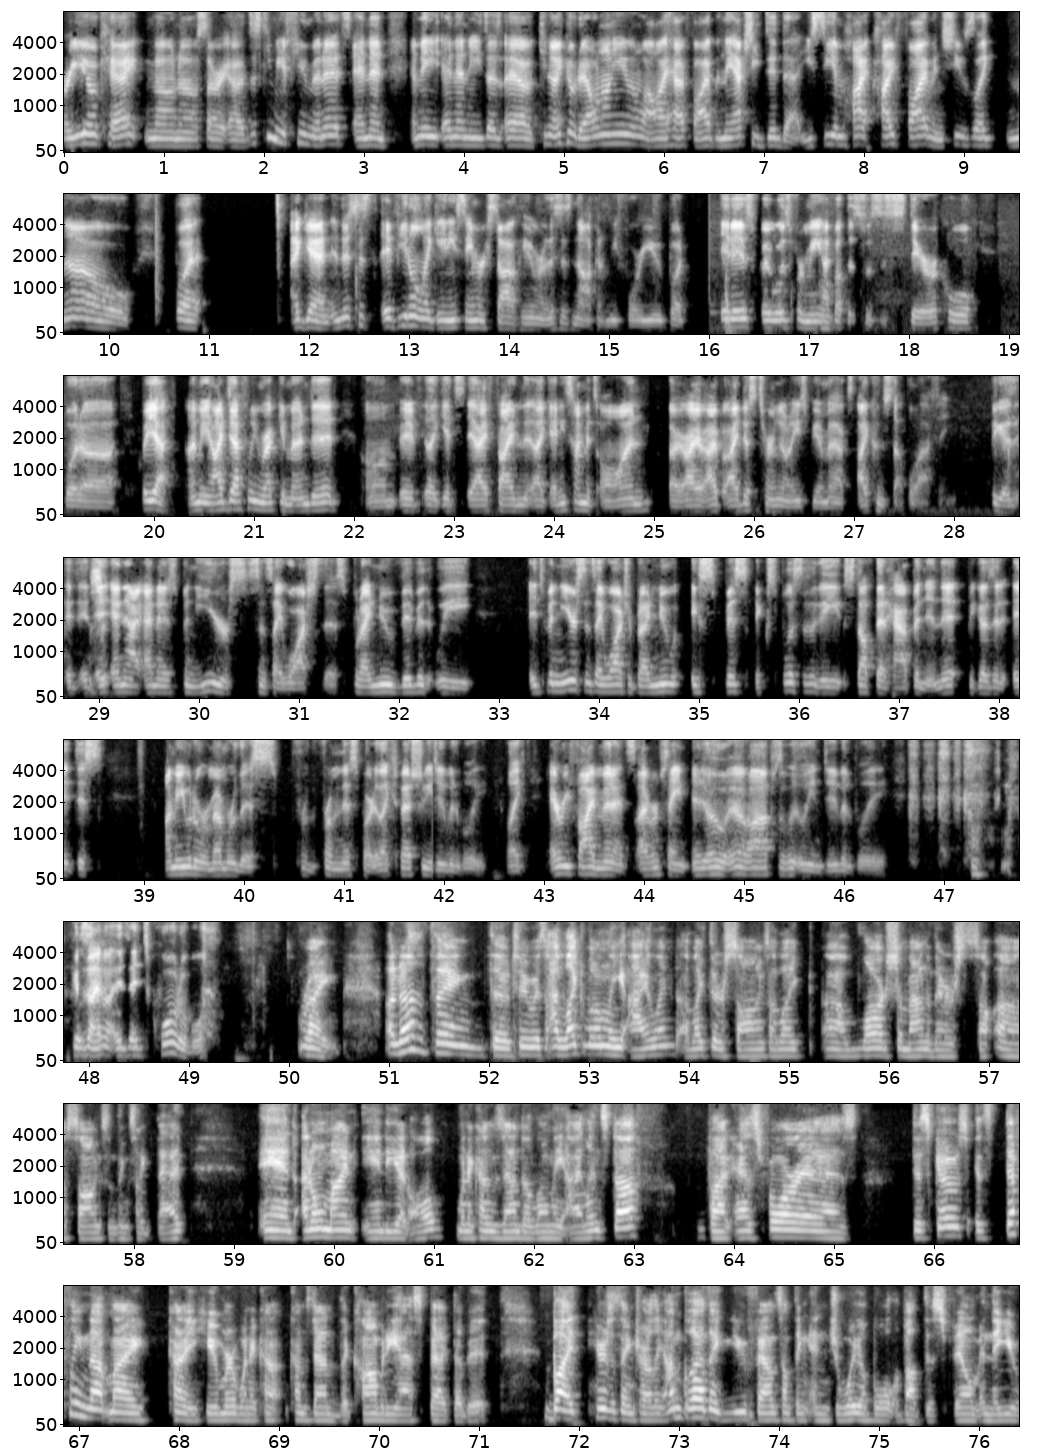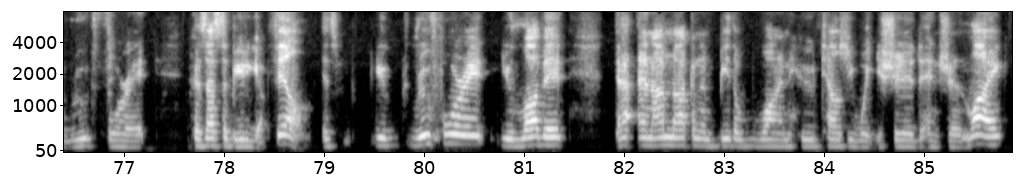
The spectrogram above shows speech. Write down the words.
Are you okay? No, no, sorry. Uh, just give me a few minutes. And then and then and then he says, uh, Can I go down on you? While I high five, and they actually did that. You see him high high five, and she was like, No. But again, and this is if you don't like Andy Samberg style humor, this is not going to be for you. But it is. It was for me. I thought this was hysterical. But uh, but yeah, I mean, I definitely recommend it. Um, if like it's, I find that like anytime it's on, I I, I just turned it on HBO Max. I couldn't stop laughing because it, it, it and I and it's been years since I watched this, but I knew vividly. It's been years since I watched it, but I knew explic- explicitly stuff that happened in it because it, it just I'm able to remember this from from this part, like especially indubitably. Like every five minutes, I'm saying, "Oh, oh absolutely, indubitably," because I it's, quotable. Right. Another thing, though, too, is I like Lonely Island. I like their songs. I like a large amount of their so- uh, songs and things like that. And I don't mind Andy at all when it comes down to Lonely Island stuff. But as far as this goes, it's definitely not my kind of humor when it co- comes down to the comedy aspect of it. But here's the thing, Charlie. I'm glad that you found something enjoyable about this film and that you root for it because that's the beauty of film. It's you root for it, you love it, that, and I'm not going to be the one who tells you what you should and shouldn't like.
